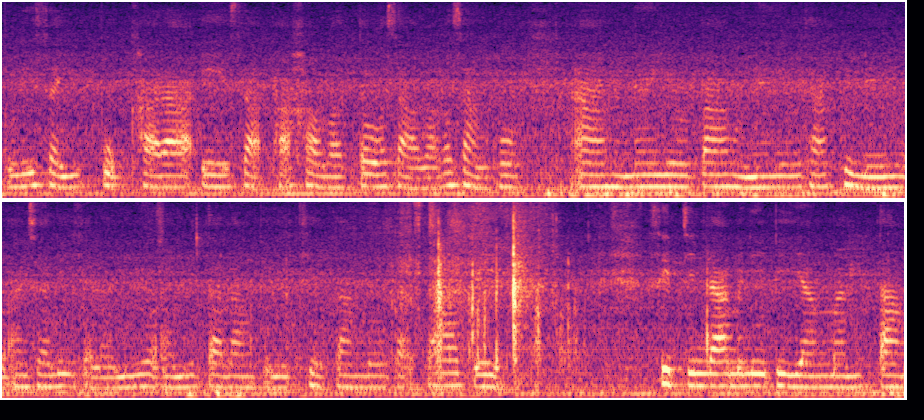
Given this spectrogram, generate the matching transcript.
ปุริสายุปุคาราเอสะภควโตสาวกสังโฆอาหุเนยโยปาหุเนยโยทักขุเนยโยอัญชลีกัลานิโยอมิตาลังปุริเทตังโลกัสสาติ สิบจินดามณีปียังมันตัง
